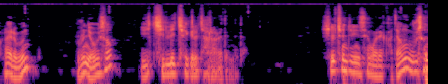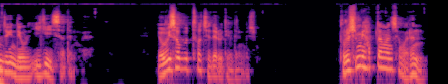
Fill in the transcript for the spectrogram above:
그러나 여러분, 우리는 여기서 이 진리 체계를 잘 알아야 됩니다. 실천적인 생활의 가장 우선적인 내용은 이게 있어야 되는 거예요. 여기서부터 제대로 되어야 되는 것입니다. 부르심이 합당한 생활은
